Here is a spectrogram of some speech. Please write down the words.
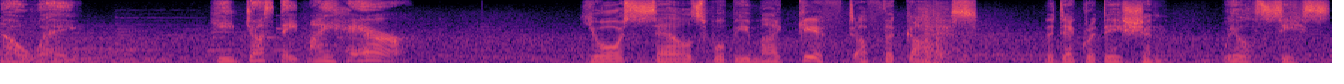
No way. He just ate my hair. Your cells will be my gift of the goddess. The degradation will cease.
